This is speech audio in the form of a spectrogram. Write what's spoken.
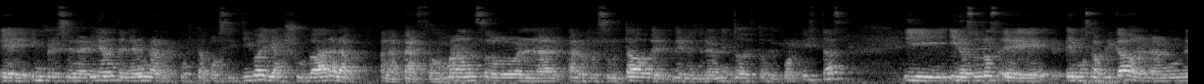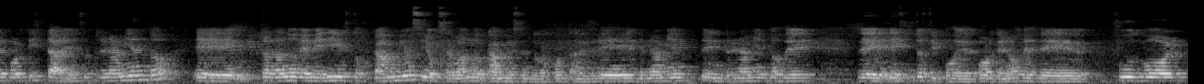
eh, impresionarían tener una respuesta positiva y ayudar a la, a la performance o a los resultados del entrenamiento de estos deportistas. Y, nosotros eh, hemos aplicado en algún deportista en su entrenamiento, eh, tratando de medir estos cambios y observando cambios en su respuesta, desde entrenamiento, entrenamientos de de, distintos tipos de deporte, ¿no? Desde fútbol,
